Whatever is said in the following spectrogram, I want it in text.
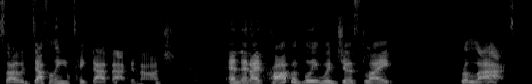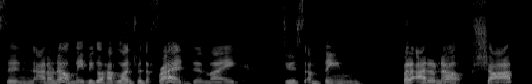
So I would definitely take that back a notch. And then I probably would just like relax and I don't know, maybe go have lunch with a friend and like do something but I don't know, shop.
